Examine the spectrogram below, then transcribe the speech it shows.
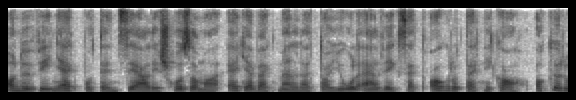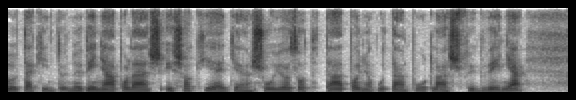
A növények potenciális hozama egyebek mellett a jól elvégzett agrotechnika, a körültekintő növényápolás és a kiegyensúlyozott tápanyag utánpótlás függvénye.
